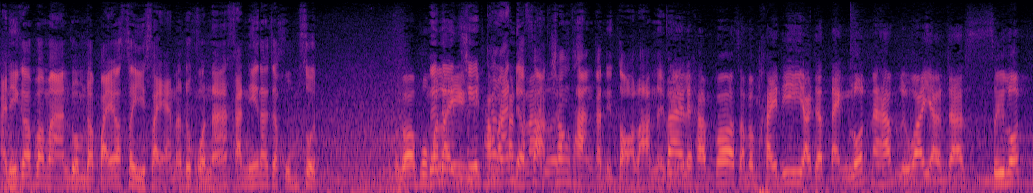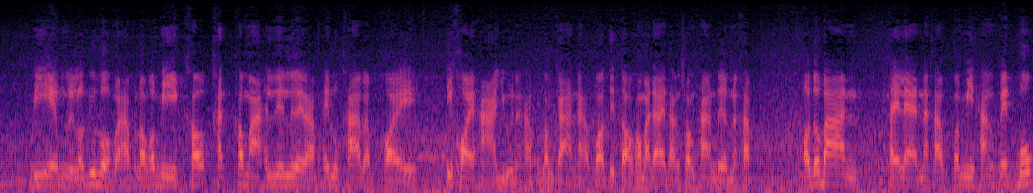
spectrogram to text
อันนี้ก็ประมาณรวมดับไปก็4แสนนะทุกคนนะ คันนี้น่าจะคุ้มสุดแล้วก็พวงมาลัยได้เลยพี่ชิมีดทำถ้ามางั้นคันเดี๋ยวข้างหฝาน้ากด้วยช่องทางการติดต่อร้านหน่อยพี่ ได้เลยครับ ก็สำหรับใครที่อยากจะแต่งรถนะครับ หรือว่าอยากจะซื้อรถ BM หรือรถยุโรปอะครับเราก็มีเข้าคัดเข้ามาให้เรื่อยๆนะครับให้ลูกค้าแบบคอยที่คอยหาอยู่นะครับต้องการนะครับก็ติดต่อเข้ามาได้ทางช่องทางเดิมนะครับออโตบานไทยแลนด์นะครับก็มีทั้ง Facebook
